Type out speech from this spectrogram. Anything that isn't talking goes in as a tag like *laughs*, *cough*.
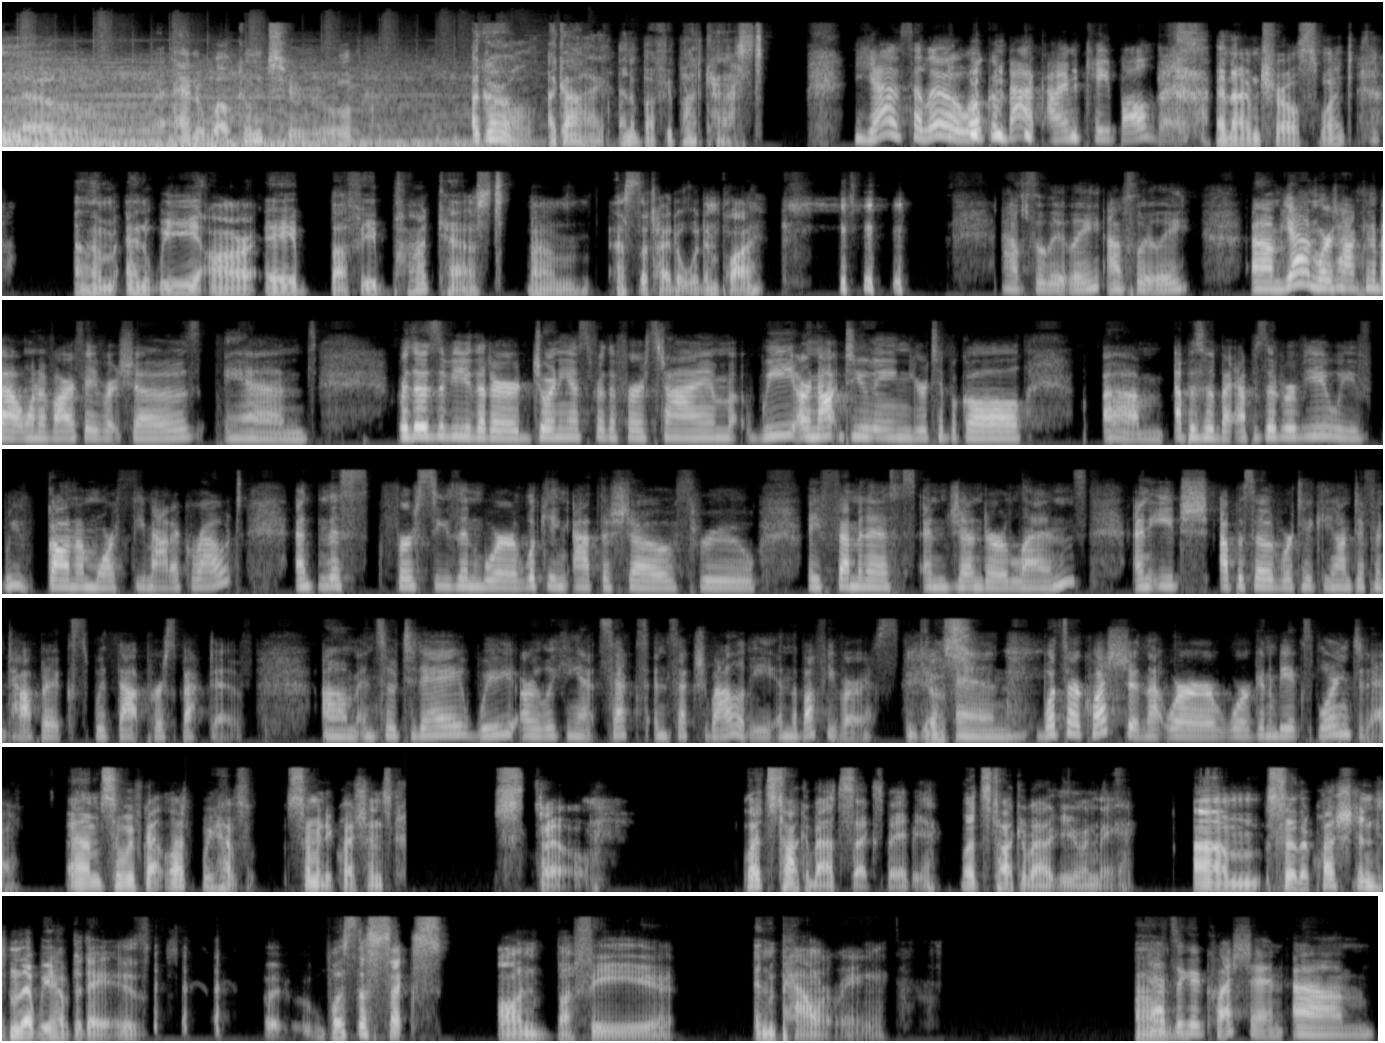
Hello, and welcome to A Girl, a Guy, and a Buffy podcast. Yes, hello, welcome back. I'm *laughs* Kate Balzer. And I'm Charles Swint. Um, and we are a Buffy podcast, um, as the title would imply. *laughs* Absolutely, absolutely. Um, yeah, and we're talking about one of our favorite shows. And for those of you that are joining us for the first time, we are not doing your typical um, episode by episode review. We've we've gone a more thematic route, and this first season we're looking at the show through a feminist and gender lens. And each episode we're taking on different topics with that perspective. Um, and so today we are looking at sex and sexuality in the Buffyverse. Yes. And what's our question that we're we're going to be exploring today? Um, so we've got lot. We have so many questions. So let's talk about sex, baby. Let's talk about you and me. Um, so the question *laughs* that we have today is was the sex on Buffy empowering? Yeah, it's a Um, good question. Um,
